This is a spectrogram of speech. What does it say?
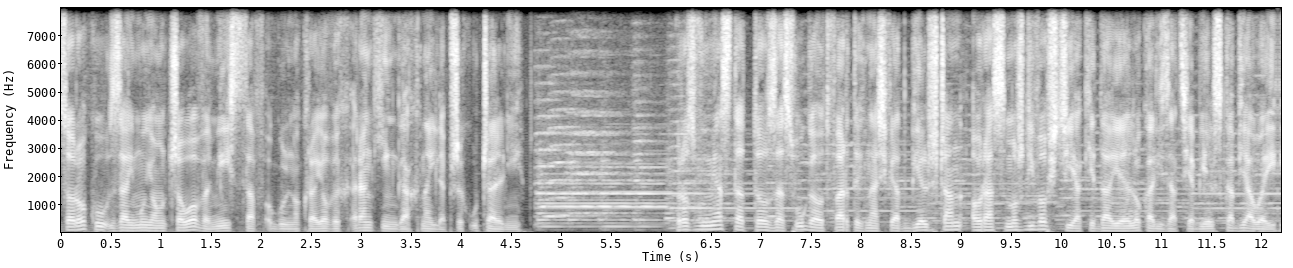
co roku zajmują czołowe miejsca w ogólnokrajowych rankingach najlepszych uczelni. Rozwój miasta to zasługa otwartych na świat Bielszczan oraz możliwości, jakie daje lokalizacja Bielska Białej.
